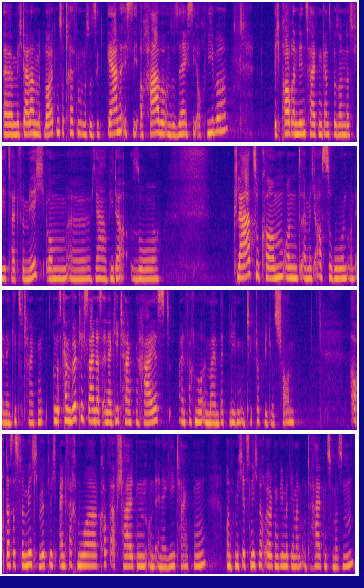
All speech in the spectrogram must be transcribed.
äh, mich da dann mit Leuten zu treffen und so gerne ich sie auch habe und so sehr ich sie auch liebe. Ich brauche in den Zeiten ganz besonders viel Zeit für mich, um äh, ja wieder so klar zu kommen und äh, mich auszuruhen und Energie zu tanken. Und es kann wirklich sein, dass Energietanken heißt, einfach nur in meinem Bett liegen und TikTok-Videos schauen. Auch das ist für mich wirklich einfach nur Kopf abschalten und Energie tanken und mich jetzt nicht noch irgendwie mit jemandem unterhalten zu müssen.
